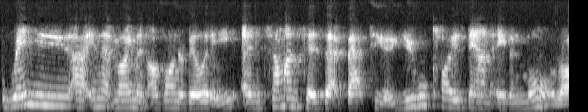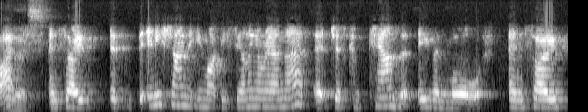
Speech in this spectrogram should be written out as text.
when you are in that moment of vulnerability, and someone says that back to you, you will close down even more, right? Yes. And so, it, any shame that you might be feeling around that, it just compounds it even more. And so,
